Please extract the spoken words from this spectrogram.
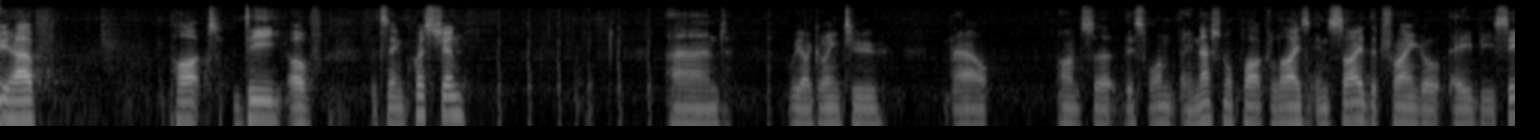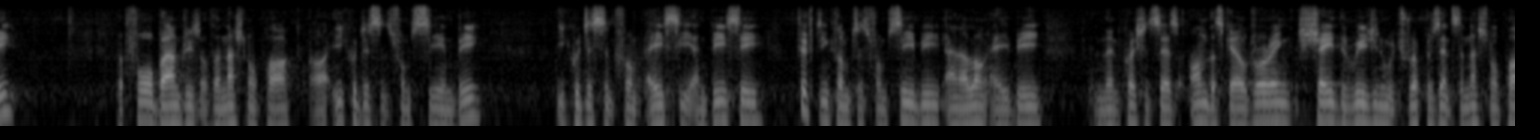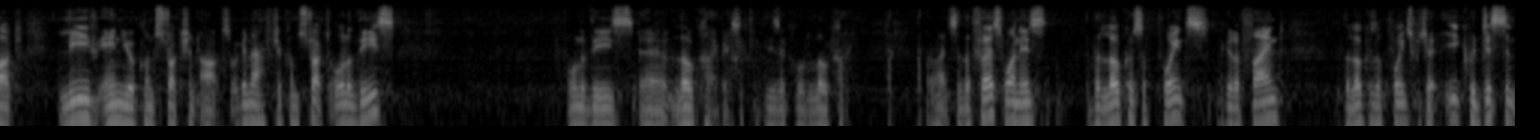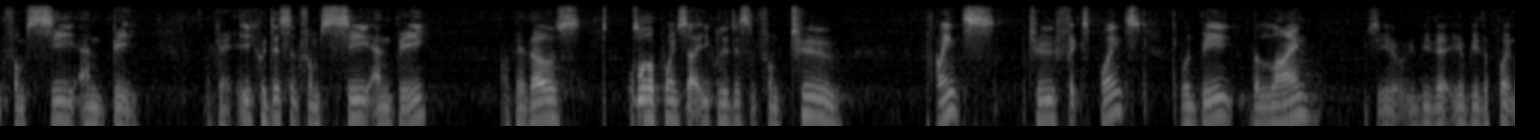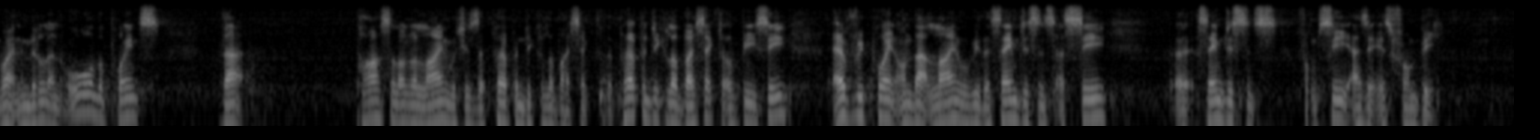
we have part D of the same question. And we are going to now answer this one. A national park lies inside the triangle ABC. The four boundaries of the national park are equidistant from C and B, equidistant from AC and BC, 15 kilometers from CB and along AB. And then question says, on the scale drawing, shade the region which represents the national park. Leave in your construction arcs. We're going to have to construct all of these, all of these uh, loci, basically. These are called loci. All right, so the first one is the locus of points. You've got to find the locus of points which are equidistant from C and B. Okay, equidistant from C and B. Okay, those, all the points are equidistant from two points, two fixed points, would be the line, see, you'll be the, you'll be the point right in the middle, and all the points that pass along a line which is the perpendicular bisector. The perpendicular bisector of BC every point on that line will be the same distance as C, uh, same distance from C as it is from B.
